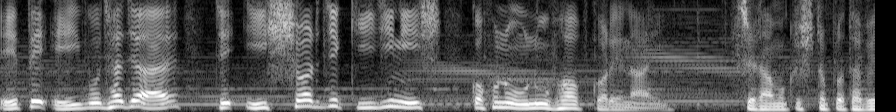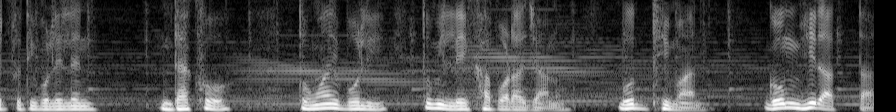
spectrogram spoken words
এতে এই বোঝা যায় যে ঈশ্বর যে কি জিনিস কখনো অনুভব করে নাই। শ্রীরামকৃষ্ণ প্রতাপের প্রতি বলিলেন, দেখো, তোমায় বলি, তুমি লেখাপড়া জানো, বুদ্ধিমান, গম্ভীর আত্মা।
